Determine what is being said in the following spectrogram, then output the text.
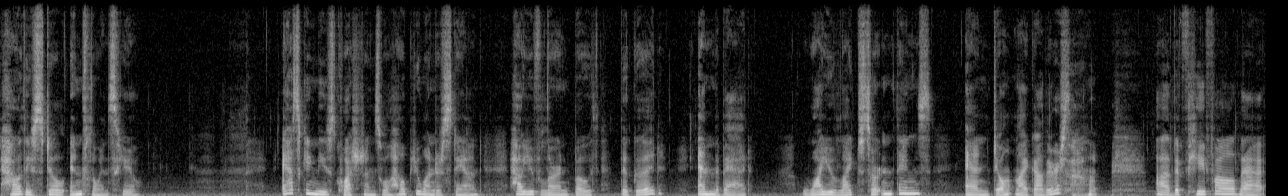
how they still influence you. Asking these questions will help you understand how you've learned both the good and the bad, why you liked certain things and don't like others, uh, the people that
